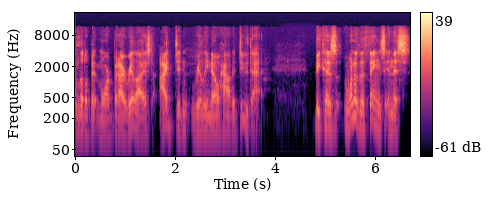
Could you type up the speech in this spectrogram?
a little bit more, but I realized I didn't really know how to do that. Because one of the things in this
